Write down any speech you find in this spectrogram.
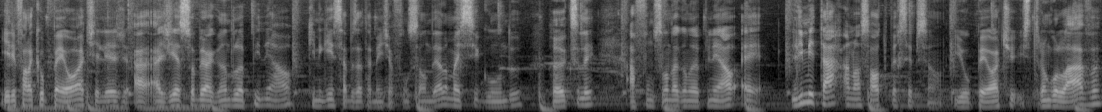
E ele fala que o peyote ele agia sobre a glândula pineal, que ninguém sabe exatamente a função dela, mas segundo Huxley, a função da glândula pineal é limitar a nossa autopercepção. E o peyote estrangulava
